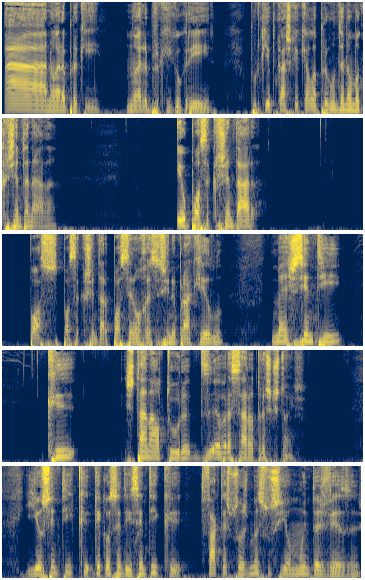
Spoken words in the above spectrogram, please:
Ah, não era por aqui. Não era por aqui que eu queria ir. Porquê? Porque acho que aquela pergunta não me acrescenta nada. Eu posso acrescentar. Posso, posso acrescentar, posso ter um raciocínio para aquilo, mas senti que está na altura de abraçar outras questões. E eu senti que. O que é que eu senti? Senti que, de facto, as pessoas me associam muitas vezes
